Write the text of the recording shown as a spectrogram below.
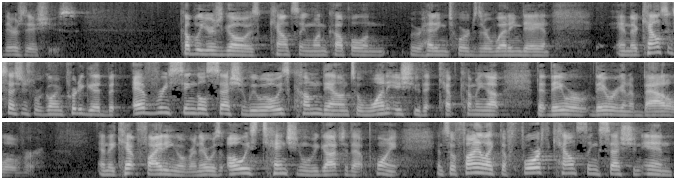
there's issues. A couple years ago, I was counseling one couple, and we were heading towards their wedding day, and and their counseling sessions were going pretty good, but every single session we would always come down to one issue that kept coming up that they were they were going to battle over and they kept fighting over. And there was always tension when we got to that point. And so finally, like the fourth counseling session in,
